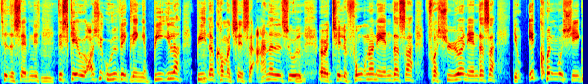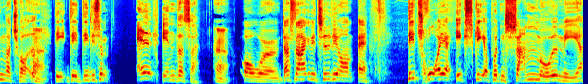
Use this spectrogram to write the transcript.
til the 70s. Mm. Det sker jo også i udviklingen af biler. Biler mm. kommer til at se anderledes ud. Mm. Øh, telefonerne ændrer sig. Frisyren ændrer sig. Det er jo ikke kun musikken og tøjet. Ja. Det, det, det er ligesom alt ændrer sig. Ja. Og øh, der snakkede vi tidligere om, at det tror jeg ikke sker på den samme måde mere.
